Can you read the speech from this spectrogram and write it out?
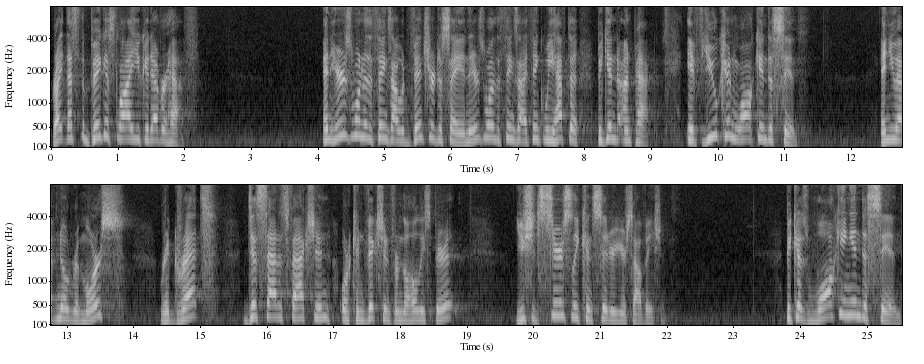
Right? That's the biggest lie you could ever have. And here's one of the things I would venture to say, and here's one of the things I think we have to begin to unpack. If you can walk into sin and you have no remorse, regret, dissatisfaction, or conviction from the Holy Spirit, you should seriously consider your salvation. Because walking into sin,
